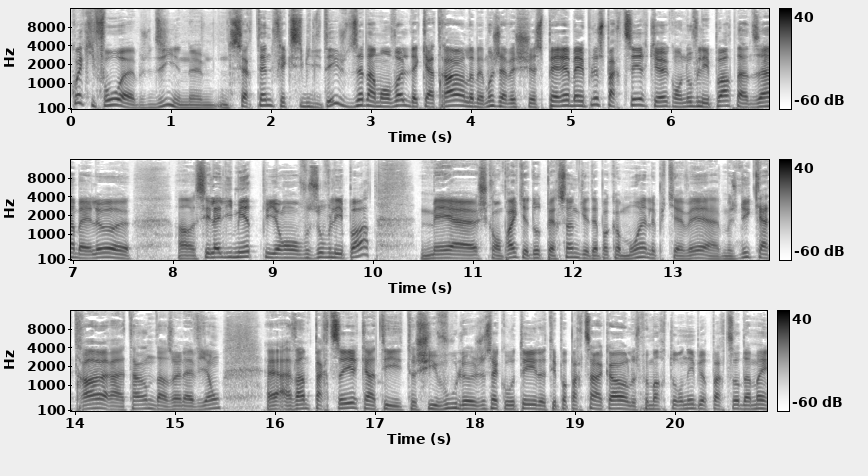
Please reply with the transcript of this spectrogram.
quoi qu'il faut, euh, je dis, une, certaine flexibilité. Je disais dans mon vol de 4 heures, là, ben, moi, j'avais, j'espérais bien plus partir que qu'on ouvre les portes en disant, ben là, ah, c'est la limite, puis on vous ouvre les portes. Mais euh, je comprends qu'il y a d'autres personnes qui n'étaient pas comme moi, là, puis qui avaient, euh, imaginez, quatre heures à attendre dans un avion euh, avant de partir quand tu es, chez vous, là, juste à côté. Tu n'es pas parti encore. je peux me retourner puis repartir demain.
